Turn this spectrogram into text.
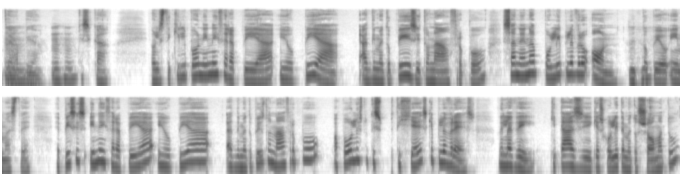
θεραπεία; Μμμ, φυσικά. Ολιστική λοιπόν είναι η θεραπεία η οποία αντιμετωπίζει τον άνθρωπο σαν ένα πολύπλευρο «ον» το οποίο είμαστε. Επίσης είναι η θεραπεία η οποία αντιμετωπίζει τον άνθρωπο από όλες του τις πτυχές και πλευρές. Δηλαδή Κοιτάζει και ασχολείται με το σώμα του,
